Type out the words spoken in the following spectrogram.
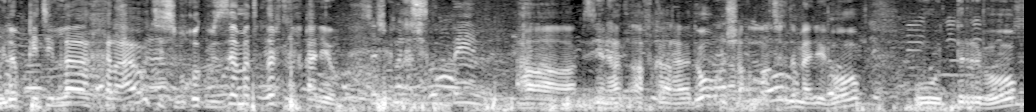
وإذا بقيتي الآخر عاود تيسبقوك بزاف ما تقدرش تلحق عليهم آه مزيان. هاد الأفكار هادو إن شاء الله تخدم عليهم وتدربهم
